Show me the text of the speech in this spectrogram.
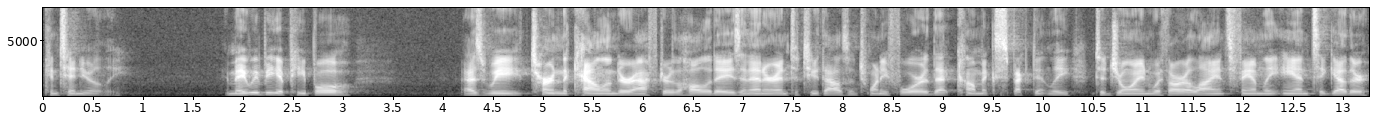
continually. And may we be a people as we turn the calendar after the holidays and enter into 2024 that come expectantly to join with our Alliance family and together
